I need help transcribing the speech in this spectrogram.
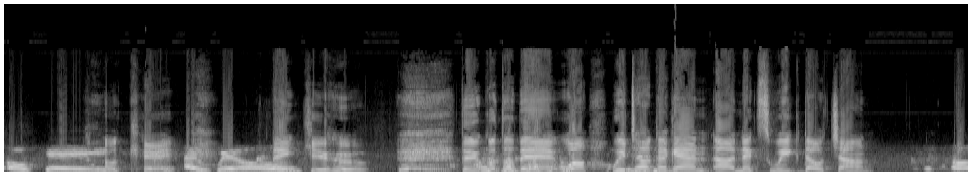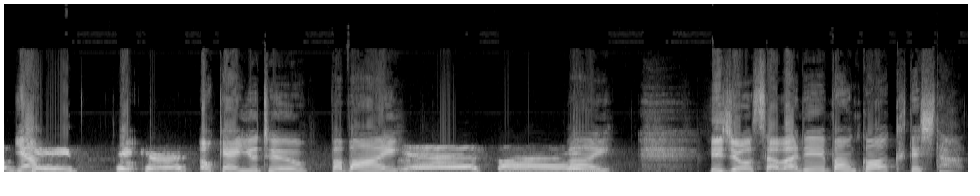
Okay. Okay. I will. Thank you. ということで、well, we talk again、uh, next week, ダオちゃん。 Okay. Take care. Okay, you too. Bye bye. Yes. Bye. Bye. 以上、サワディーバンコクでした。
